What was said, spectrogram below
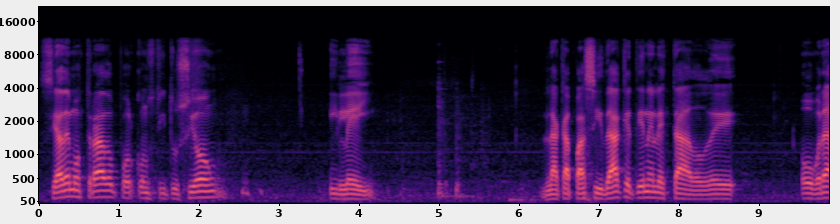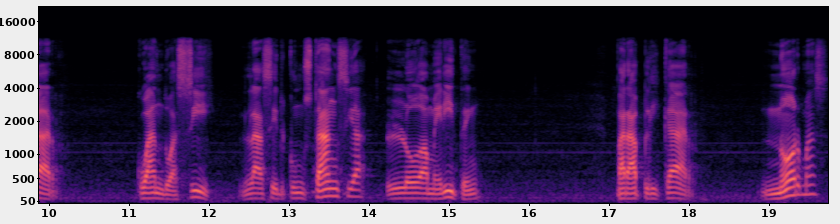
Se ha demostrado por constitución y ley la capacidad que tiene el Estado de obrar cuando así las circunstancias lo ameriten para aplicar normas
